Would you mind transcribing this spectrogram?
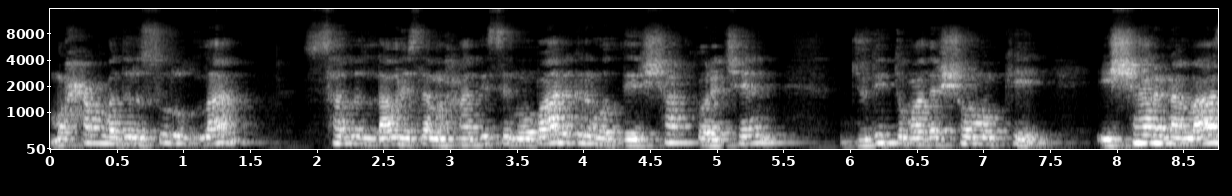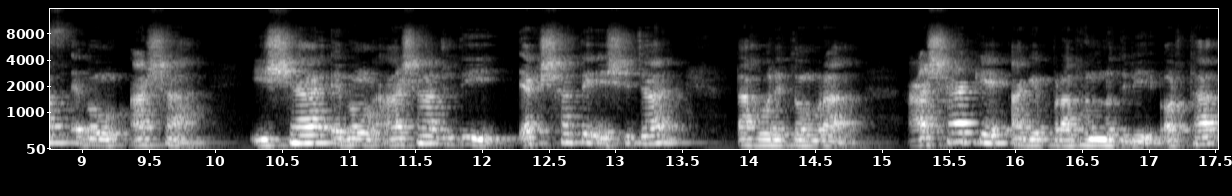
মোহাম্মদ রসুল্লাহ সাল্লাহ ইসলাম হাদিসে মোবারকের মধ্যে ইরশাদ করেছেন, যদি তোমাদের সম্মুখে ঈশার নামাজ এবং আশা, ঈশা এবং আশা যদি একসাথে এসে যায়, তাহলে তোমরা আশাকে আগে প্রাধান্য দিবি। অর্থাৎ,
